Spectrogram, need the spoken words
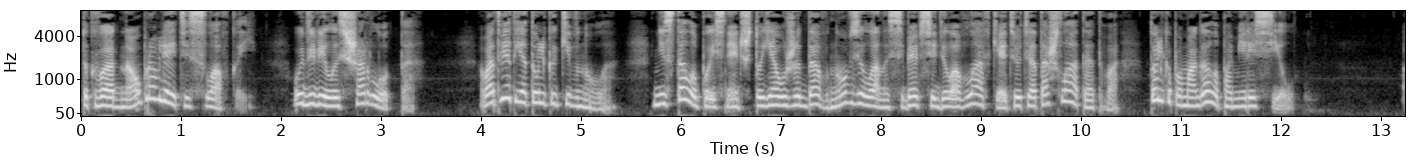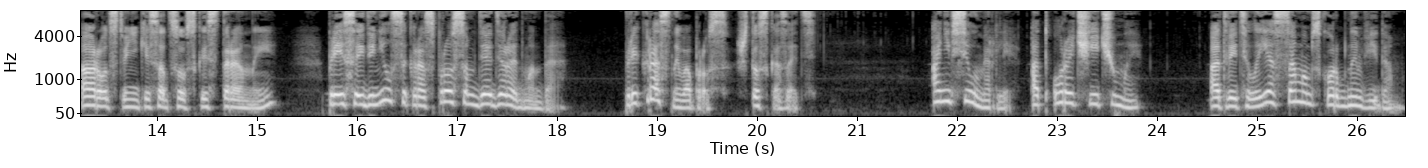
«Так вы одна управляетесь Славкой?» — удивилась Шарлотта. В ответ я только кивнула. Не стала пояснять, что я уже давно взяла на себя все дела в лавке, а тетя отошла от этого, только помогала по мере сил. А родственники с отцовской стороны присоединился к расспросам дяди Редмонда. Прекрасный вопрос, что сказать. Они все умерли от орочьей чумы, ответила я с самым скорбным видом.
